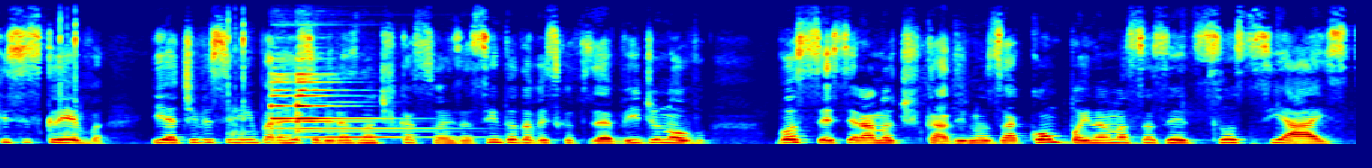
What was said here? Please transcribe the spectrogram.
que se inscreva e ative o sininho para receber as notificações. Assim, toda vez que eu fizer vídeo novo, você será notificado e nos acompanhe nas nossas redes sociais.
